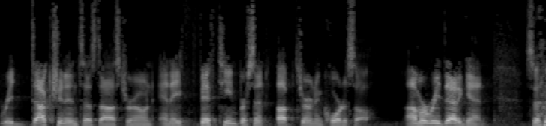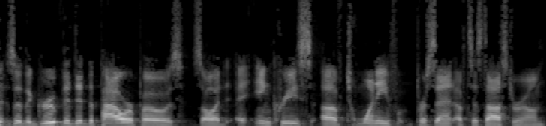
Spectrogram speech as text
reduction in testosterone and a 15% upturn in cortisol. I'm going to read that again. So, so the group that did the power pose saw an increase of 20% of testosterone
